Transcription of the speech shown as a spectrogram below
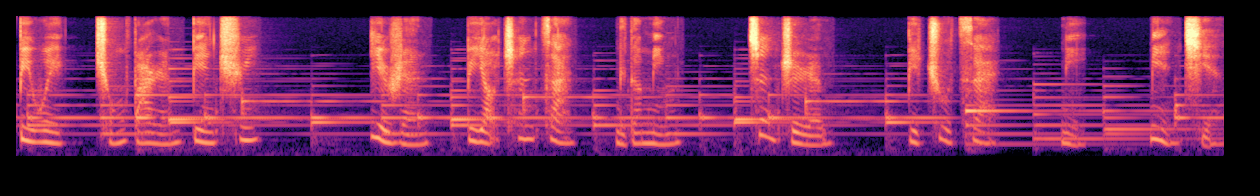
必为穷乏人变屈。一人必要称赞你的名，正直人必住在你面前。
